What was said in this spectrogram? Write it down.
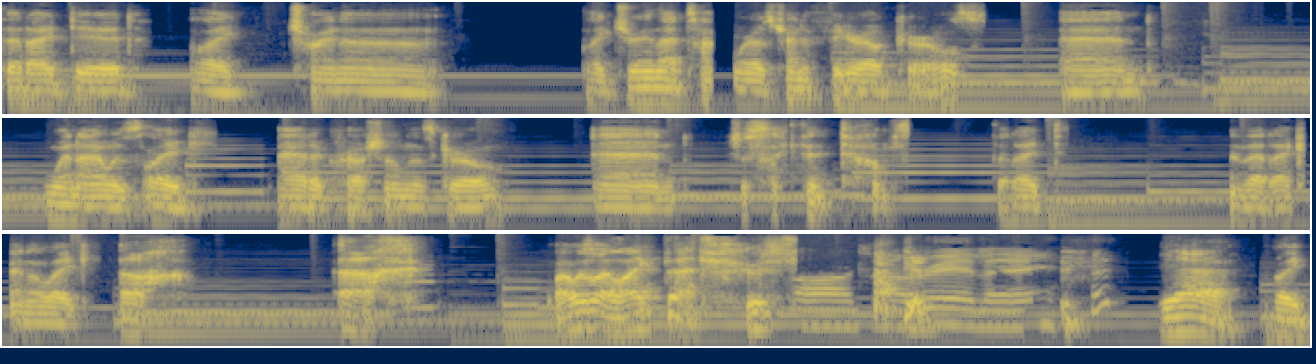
that I did, like trying to, like during that time where I was trying to figure out girls, and when I was like, I had a crush on this girl, and just like the dumb that I did, that I kind of like, ugh, ugh. Why was I like that, dude? Oh, no, really? yeah, like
